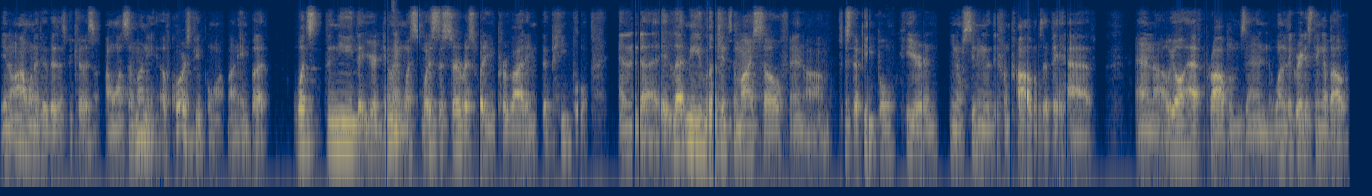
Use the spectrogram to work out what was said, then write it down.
you know, I want to do a business because I want some money. Of course, people want money, but what's the need that you're doing? What's what is the service? What are you providing the people? And uh, it let me look into myself and um, just the people here and you know seeing the different problems that they have and uh, we all have problems and one of the greatest thing about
